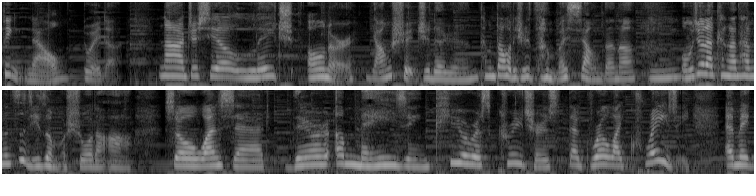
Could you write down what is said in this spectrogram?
thing now。对的。那这些 leech owner 养水蛭的人，他们到底是怎么想的呢？我们就来看看他们自己怎么说的啊。So one said, "They're amazing, curious creatures that grow like crazy and make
